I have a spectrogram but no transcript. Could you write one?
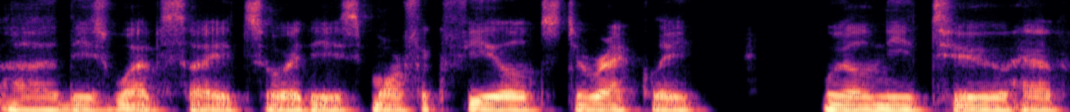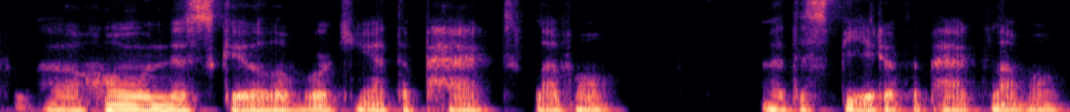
uh, these websites or these morphic fields directly, we'll need to have uh, honed the skill of working at the packed level, at the speed of the packed level.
